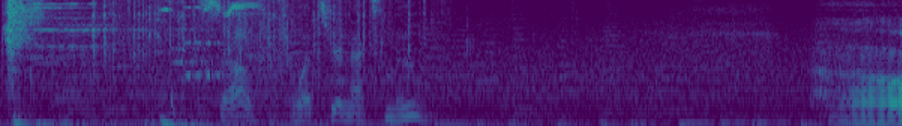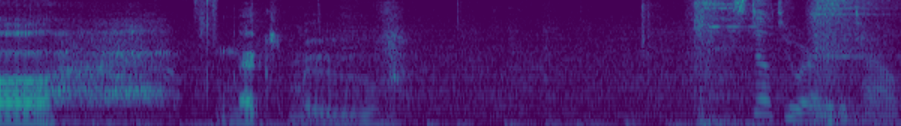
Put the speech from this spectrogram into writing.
So, what's your next move? Uh, next move. Still too early to tell.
